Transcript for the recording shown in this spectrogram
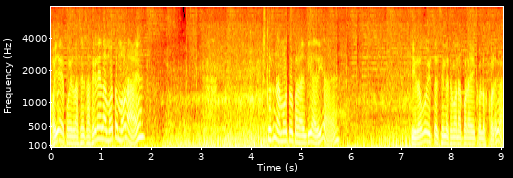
Oye, pues la sensación en la moto mola, ¿eh? Esto es una moto para el día a día, ¿eh? Y luego irte el fin de semana por ahí con los colegas.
